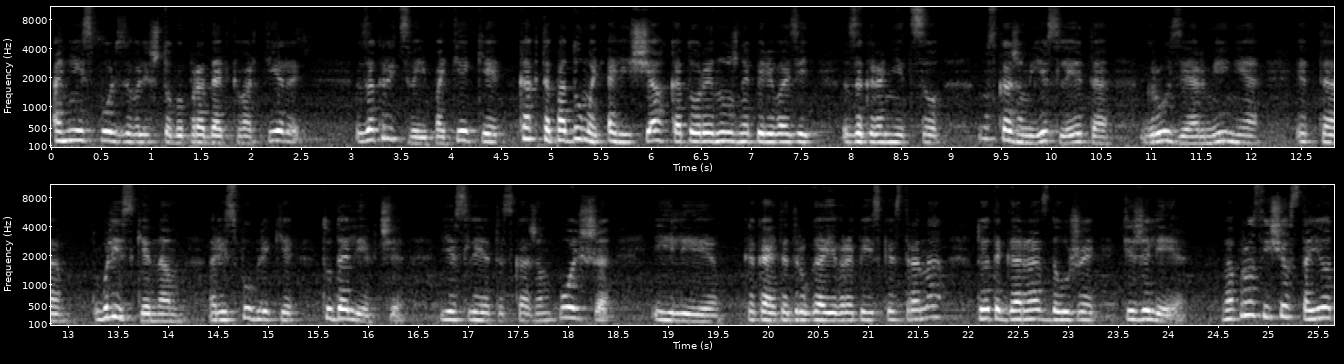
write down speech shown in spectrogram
они использовали, чтобы продать квартиры, закрыть свои ипотеки, как-то подумать о вещах, которые нужно перевозить за границу. Ну, скажем, если это Грузия, Армения, это близкие нам республики, туда легче. Если это, скажем, Польша или какая-то другая европейская страна, то это гораздо уже тяжелее. Вопрос еще встает,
